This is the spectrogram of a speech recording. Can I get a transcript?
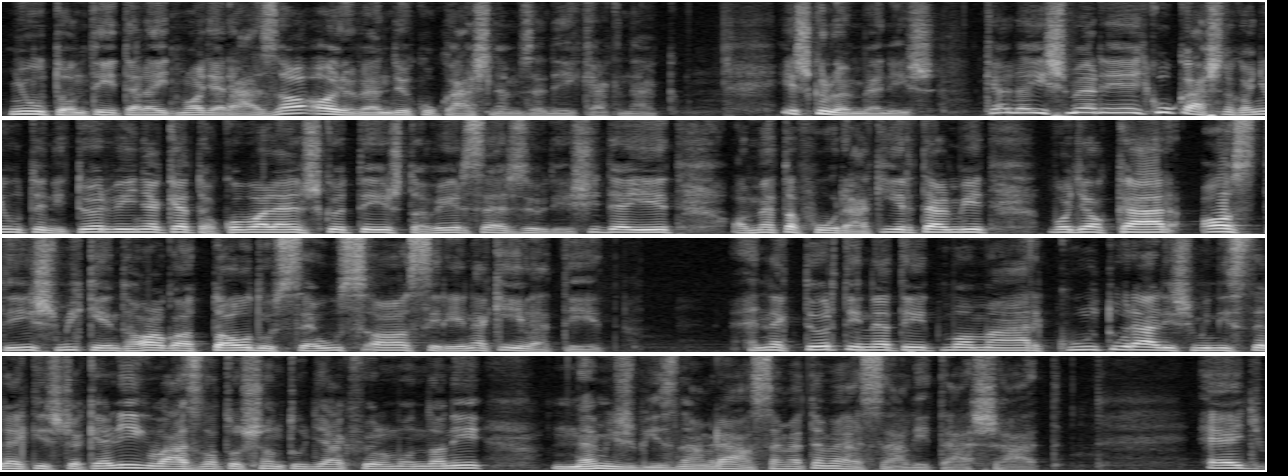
Newton tételeit magyarázza a jövendő kukás nemzedékeknek és különben is. Kell-e ismerni egy kukásnak a newtoni törvényeket, a kovalens kötést, a vérszerződés idejét, a metaforák értelmét, vagy akár azt is, miként hallgatta Odysseus a szirének életét. Ennek történetét ma már kulturális miniszterek is csak elég vázlatosan tudják fölmondani, nem is bíznám rá a szemetem elszállítását. Egy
